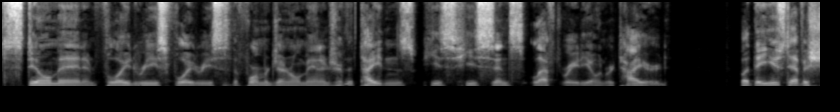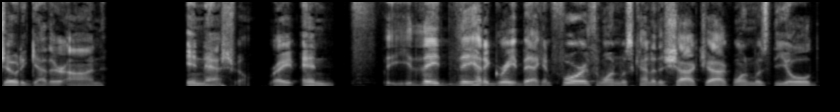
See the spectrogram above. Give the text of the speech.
Stillman and Floyd Reese. Floyd Reese is the former general manager of the Titans. He's he's since left radio and retired. But they used to have a show together on in Nashville, right? And they they had a great back and forth. One was kind of the shock jock, one was the old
